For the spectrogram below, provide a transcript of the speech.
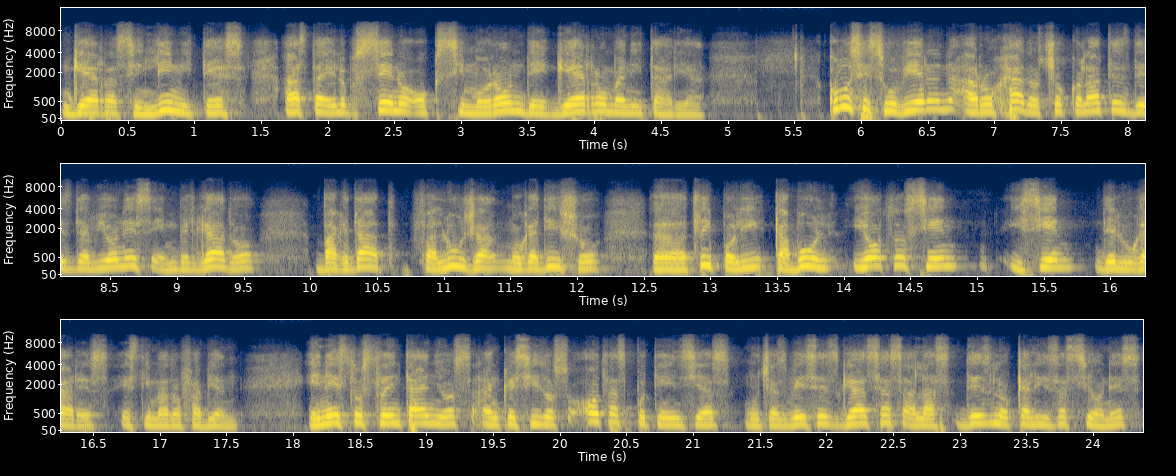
guerra sin límites, hasta el obsceno oxímoron de guerra humanitaria. Como si se hubieran arrojado chocolates desde aviones en Belgrado, Bagdad, Fallujah, Mogadishu, uh, Trípoli, Kabul y otros 100 y 100 de lugares, estimado Fabián. En estos 30 años han crecido otras potencias, muchas veces gracias a las deslocalizaciones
